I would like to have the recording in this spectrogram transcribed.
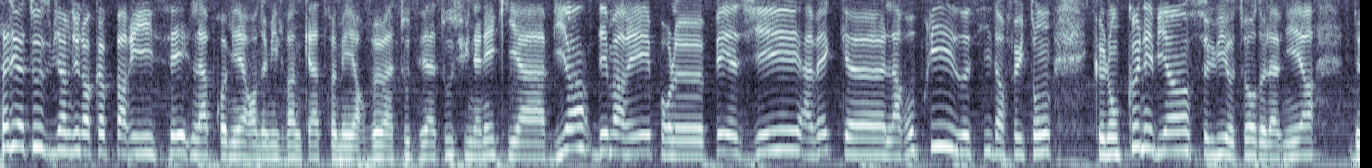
Salut à tous, bienvenue dans COP Paris. C'est la première en 2024. Meilleurs vœux à toutes et à tous. Une année qui a bien démarré pour le PSG avec euh, la reprise aussi d'un feuilleton que l'on connaît bien, celui autour de l'avenir de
